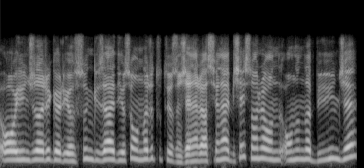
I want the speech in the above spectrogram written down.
O oyuncuları görüyorsun, güzel diyorsun, onları tutuyorsun. Jenerasyonel bir şey. Sonra on- onunla büyüyünce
